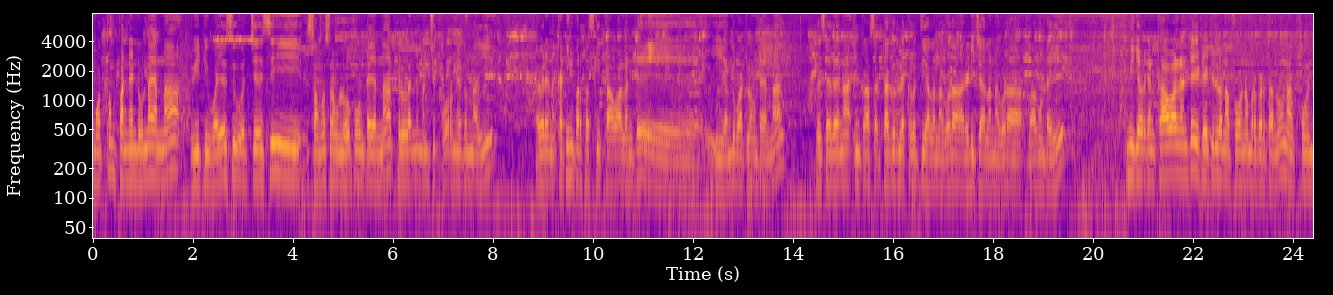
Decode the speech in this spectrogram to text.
మొత్తం పన్నెండు ఉన్నాయన్న వీటి వయసు వచ్చేసి సంవత్సరం లోపు ఉంటాయన్న పిల్లలన్నీ మంచి కూర మీద ఉన్నాయి. ఎవరైనా కటింగ్ పర్పస్కి కావాలంటే ఈ అందుబాటులో ఉంటాయన్న. ప్లస్ ఏదైనా ఇంకా టగురు లెక్కలు తీయాలన్నా కూడా రెడీ చేయాలన్నా కూడా బాగుంటాయి. మీకు ఎవరికైనా కావాలంటే ఈ టైటిల్లో నా ఫోన్ నెంబర్ పెడతాను. నాకు ఫోన్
